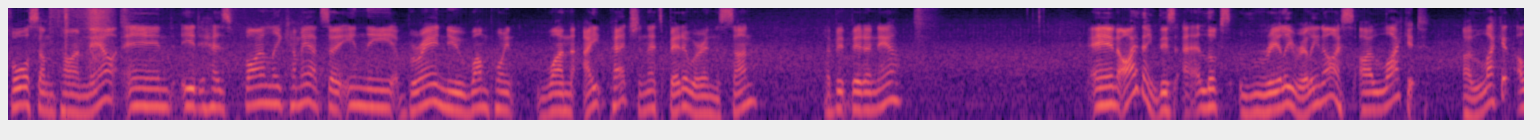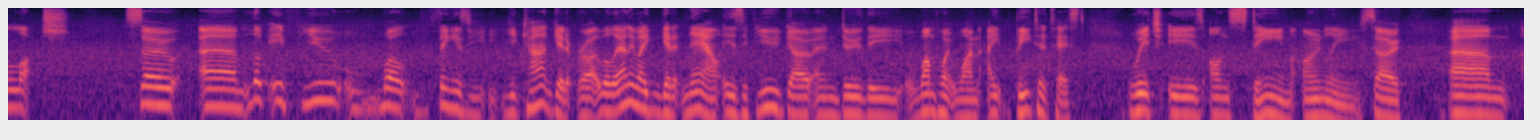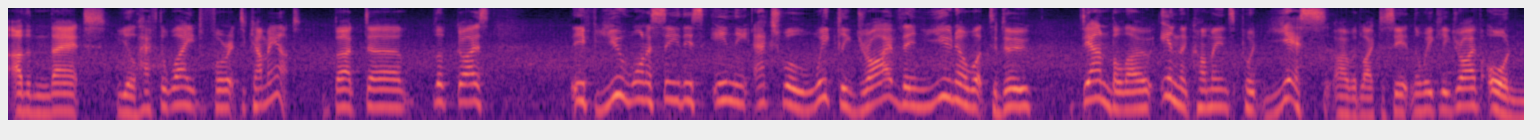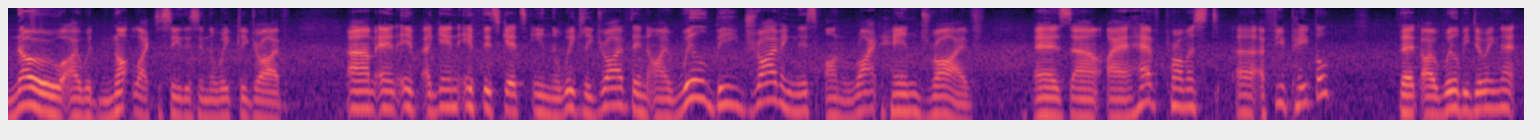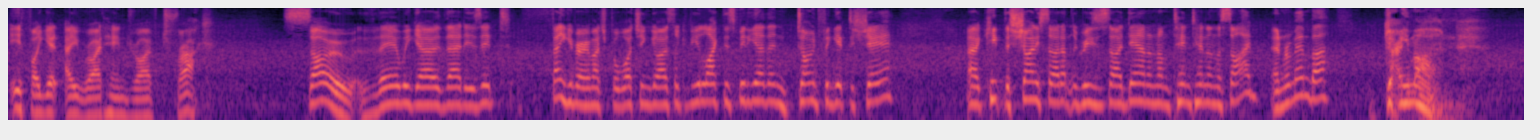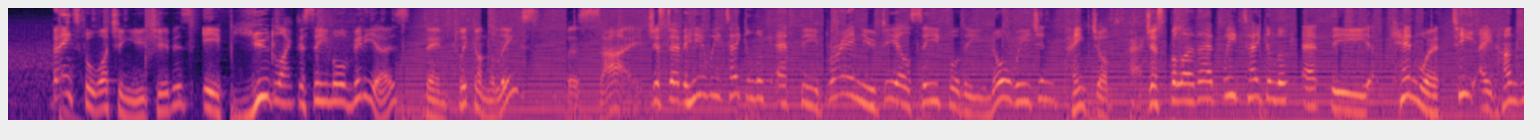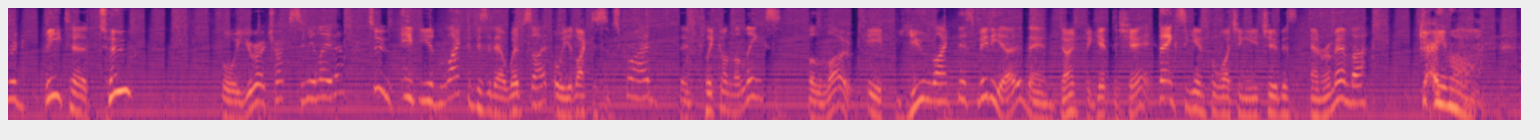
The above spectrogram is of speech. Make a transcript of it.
for some time now, and it has finally come out. So in the brand new 1.18 patch, and that's better, we're in the sun, a bit better now. And I think this uh, looks really, really nice. I like it. I like it a lot. So, um, look, if you, well, the thing is, you, you can't get it right. Well, the only way you can get it now is if you go and do the 1.18 beta test, which is on Steam only. So, um, other than that, you'll have to wait for it to come out. But, uh, look, guys, if you want to see this in the actual weekly drive, then you know what to do. Down below in the comments put yes I would like to see it in the weekly drive or no I would not like to see this in the weekly drive. Um, and if again if this gets in the weekly drive then I will be driving this on right hand drive. As uh, I have promised uh, a few people that I will be doing that if I get a right hand drive truck. So there we go. That is it thank you very much for watching guys look if you like this video then don't forget to share uh, keep the shiny side up and the greasy side down, and I'm 1010 on the side. And remember, game on! Thanks for watching, YouTubers. If you'd like to see more videos, then click on the links beside. Just over here, we take a look at the brand new DLC for the Norwegian Paint Jobs pack. Just below that, we take a look at the Kenworth T800 Beta 2 for Euro Truck Simulator 2. If you'd like to visit our website or you'd like to subscribe, then click on the links below. If you like this video, then don't forget to share. Thanks again for watching YouTubers, and remember, game on!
